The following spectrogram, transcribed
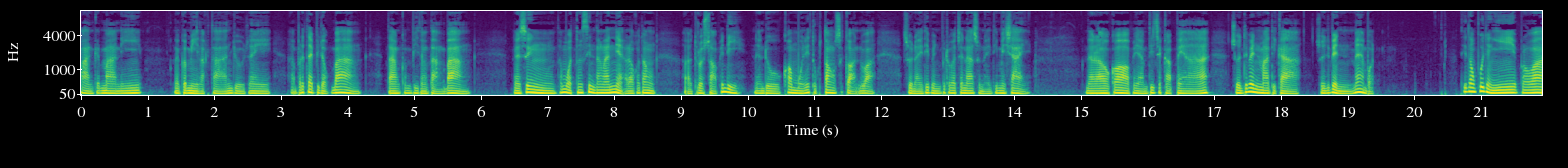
ผ่านกันมานี้ แล้วก็มีหลักฐานอยู่ใน พระไตรปิฎกบ้าง ตามคัมภีร์ต่างๆ บ้างนะซึ่งทั้งหมดทั้งสิ้นทั้งนั้นเนี่ยเราก็ต้องตรวจสอบให้ดีนะดูข้อมูลให้ถูกต้องซะก่อนว่า ส่วนไหนที่เป็นพุทธวจนะส่วนไหนที่ไม่ใช่นะเราก็พยายามที่จะกลับไปหา ส่วนที่เป็นมาติกา ส่วนที่เป็นแม่บท ที่ต้องพูดอย่างนี้ เพราะว่า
